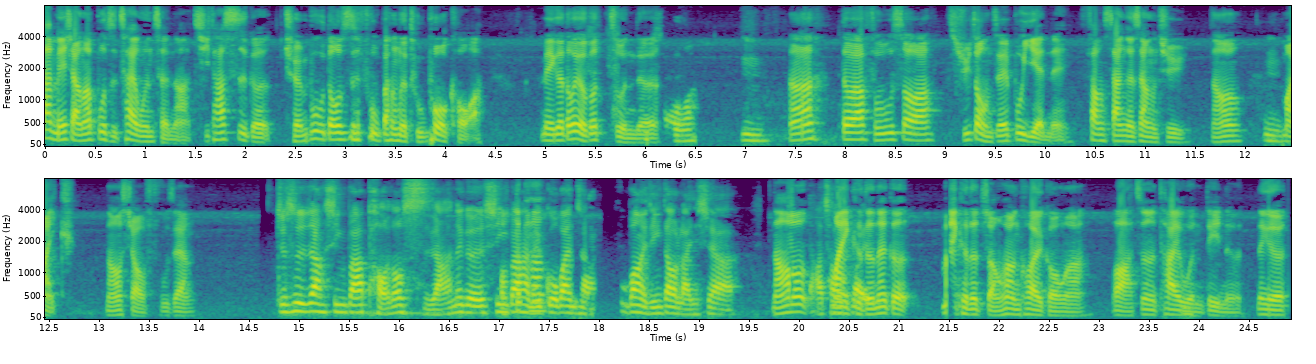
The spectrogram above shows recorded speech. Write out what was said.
但没想到不止蔡文成啊，其他四个全部都是富邦的突破口啊，每个都有个准的。嗯。啊，都要，服务受啊，徐总直接不演呢，放三个上去，然后 Mike，、嗯、然后小福这样，就是让辛巴跑到死啊！那个辛巴还没过半场，富、哦、邦已经到篮下，然后 Mike 的那个 Mike 的转换快攻啊，哇，真的太稳定了、嗯。那个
